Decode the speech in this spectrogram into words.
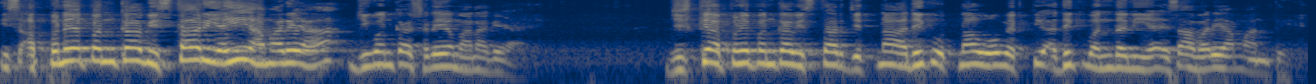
इस अपनेपन का विस्तार यही हमारे यहाँ जीवन का श्रेय माना गया है। जिसके अपनेपन का विस्तार जितना अधिक, उतना वो व्यक्ति अधिक वंदनीय ऐसा हमारे यहाँ मानते हैं।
